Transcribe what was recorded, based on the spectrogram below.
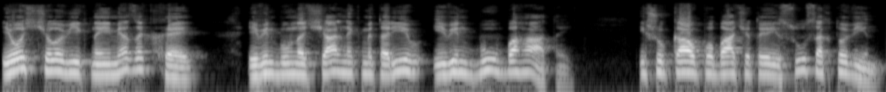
І ось чоловік на ім'я Закхей, і він був начальник метарів, і він був багатий, і шукав побачити Ісуса, хто він,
